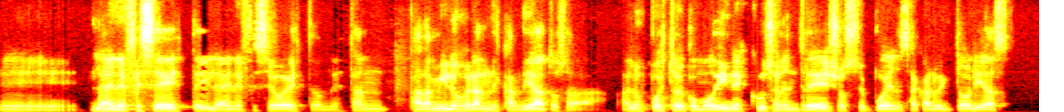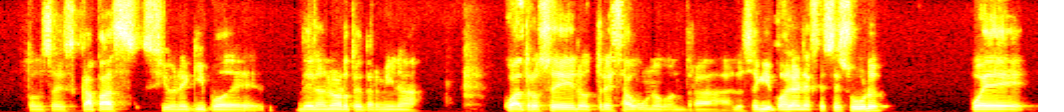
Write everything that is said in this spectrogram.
eh, la NFC Este y la NFC Oeste, donde están para mí los grandes candidatos a, los puestos de comodines, cruzan entre ellos, se pueden sacar victorias. Entonces, capaz si un equipo de, la Norte termina 4-0, 3-1 contra los equipos de la NFC Sur, puede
